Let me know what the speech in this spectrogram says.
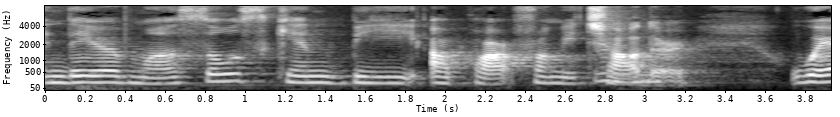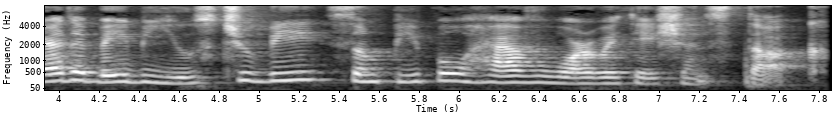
and their muscles can be apart from each other. Where the baby used to be some people have water retention stuck.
